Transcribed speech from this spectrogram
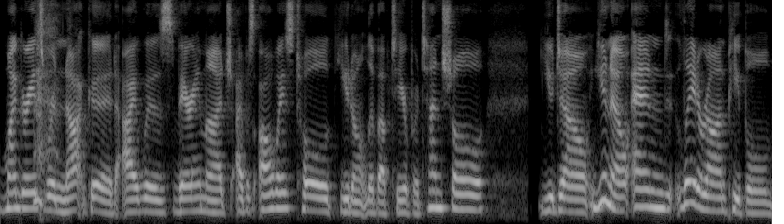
My grades were not good. I was very much, I was always told you don't live up to your potential. You don't, you know, and later on people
